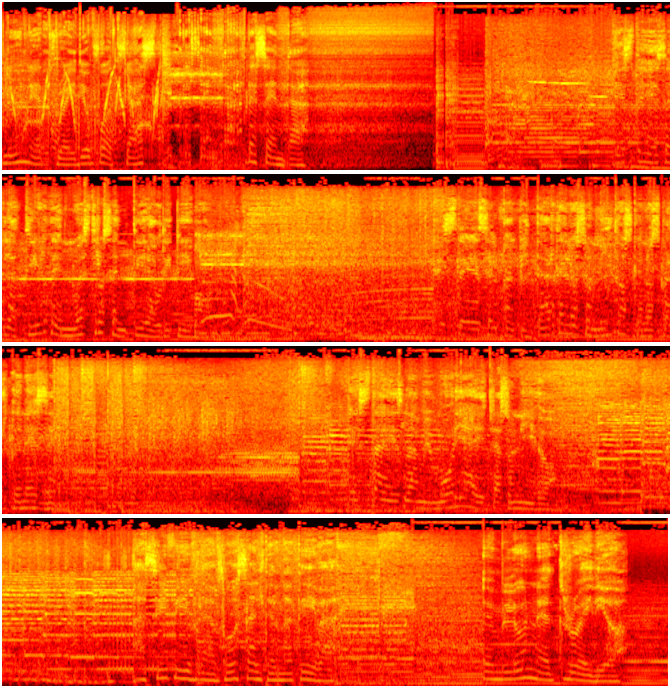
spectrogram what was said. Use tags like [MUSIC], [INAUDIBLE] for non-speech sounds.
Blue Net Radio Podcast presenta. Este es el latir de nuestro sentir auditivo. Este es el palpitar de los sonidos que nos pertenecen. Esta es la memoria hecha sonido. Así vibra voz alternativa en Blue Net Radio.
